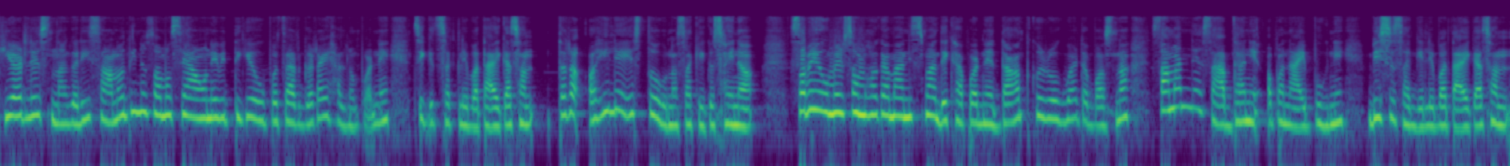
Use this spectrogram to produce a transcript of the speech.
केयरलेस नगरी सानोतिनो समस्या आउने बित्तिकै उपचार गराइहाल्नु पर्ने चिकित्सकले बताएका छन्। तर अहिले यस्तो हुन सकेको छैन। सबै उमेर समूहका मानिसमा देखा पर्ने दाँतको रोगबाट बस्न सामान्य सावधानी अपनाइ पुग्ने विशेषज्ञले बताएका छन्।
